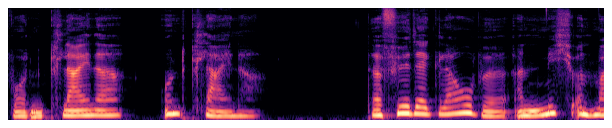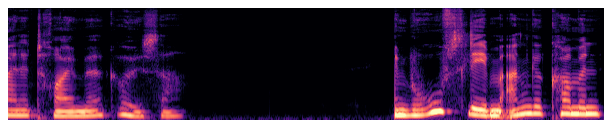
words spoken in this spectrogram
wurden kleiner und kleiner. Dafür der Glaube an mich und meine Träume größer. Im Berufsleben angekommen,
